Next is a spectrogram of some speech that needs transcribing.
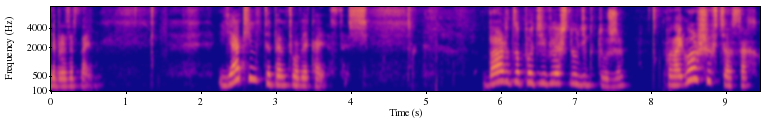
Dobra, zaczynajmy. Jakim typem człowieka jesteś? Bardzo podziwiasz ludzi, którzy po najgorszych ciosach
